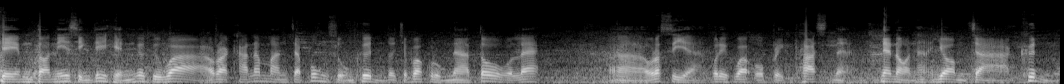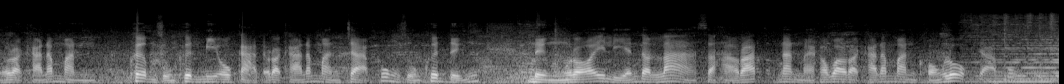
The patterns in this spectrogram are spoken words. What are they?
เกมตอนนี้สิ่งที่เห็นก็คือว่าราคาน้ำมันจะพุ่งสูงขึ้น โดยเฉพาะกลุ่มนาโตและอ่ารัสเซียก็เรียกว่า OPEC Plus เนี่ยแน่นอนฮะย่อมจะขึ้นราคาน้ำมันเพิ่มสูงขึ้นมีโอกาสราคาน้ำมันจะพุ่งสูงขึ้นถึง 100 เหรียญดอลลาร์สหรัฐ นั่นหมายความว่าราคาน้ำมันของโลกจะพุ่งสูง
